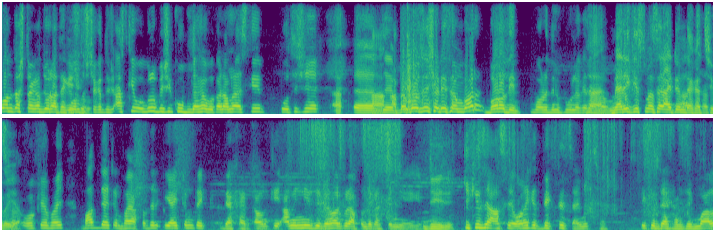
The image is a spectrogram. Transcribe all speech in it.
পঞ্চাশ টাকা জোড়া থেকে পঞ্চাশ টাকা থেকে আজকে ওগুলো বেশি কম দেখাবো কারণ আমরা আজকে পঁচিশে আপনার পঁচিশে ডিসেম্বর বড়দিন। বড়দিন উপলক্ষে হ্যাঁ ক্রিসমাসের আইটেম দেখাচ্ছি আচ্ছা, ভাইয়া। আচ্ছা, ওকে ভাই বাদ দিয়ে আইটেম ভাই আপনাদের এই আইটেমটা একটু দেখান কারণ কি আমি নিজে ব্যবহার করে আপনাদের কাছ নিয়ে গেছি। জি জি। কি কি যে আছে অনেকে দেখতে চাই বুঝছেন? একটু দেখান যে মাল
